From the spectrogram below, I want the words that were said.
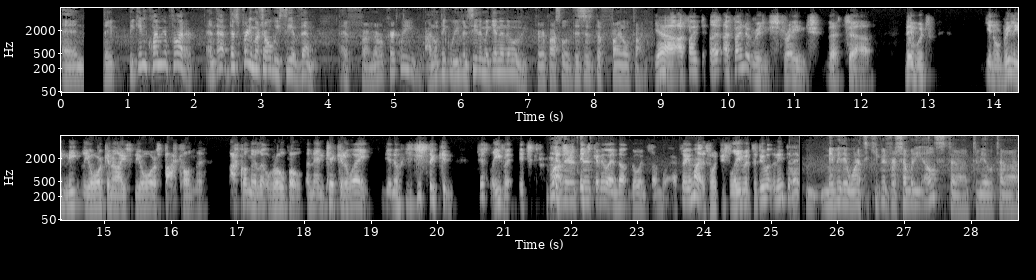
and they begin climbing up the ladder. And that that's pretty much all we see of them. If I remember correctly, I don't think we even see them again in the movie. Very possible this is the final time. Yeah, I find I find it really strange that uh, they would, you know, really neatly organize the oars back on the back on the little rowboat and then kick it away. You know, you're just thinking, just leave it. It's well, they're, they're, it's going to end up going somewhere. So you might as well just leave it to do what they need to do. Maybe they wanted to keep it for somebody else to to be able to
